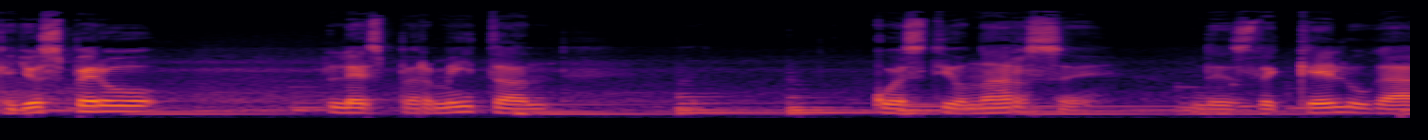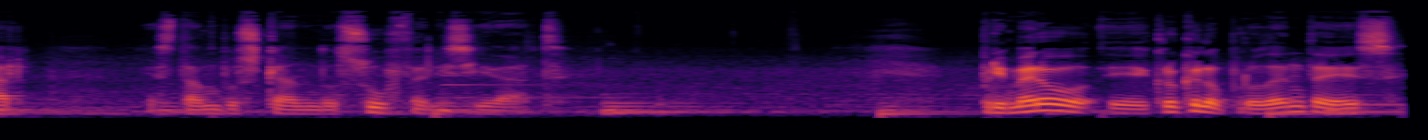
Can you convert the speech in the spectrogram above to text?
que yo espero les permitan cuestionarse desde qué lugar están buscando su felicidad. Primero, eh, creo que lo prudente es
